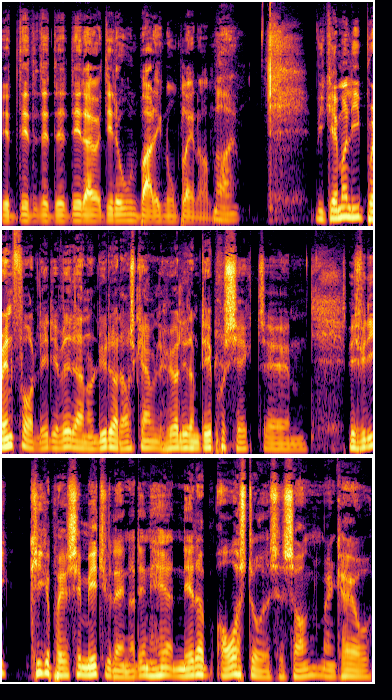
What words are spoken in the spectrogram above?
det, det, det, det, det, er der, det er der umiddelbart ikke nogen planer om. Nej. Vi gemmer lige Brentford lidt. Jeg ved, der er nogle lyttere, der også gerne vil høre lidt om det projekt. Øh, hvis vi lige kigger på FC Midtjylland og den her netop overståede sæson, man kan jo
